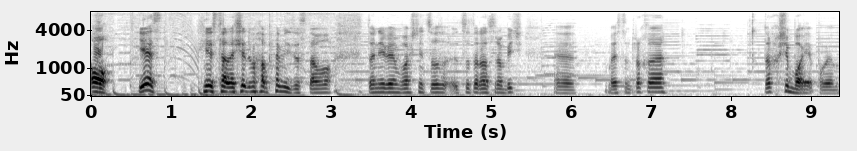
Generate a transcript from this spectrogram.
O! Jest! Jest, ale 7 HP mi zostało. To nie wiem właśnie co, co teraz robić. E, bo jestem trochę... Trochę się boję, powiem.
